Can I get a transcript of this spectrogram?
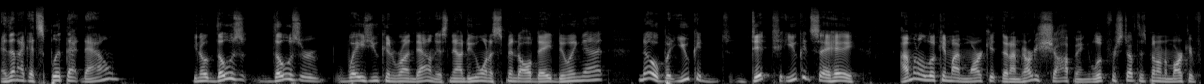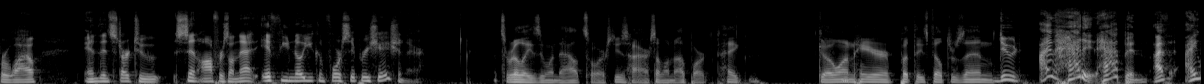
and then I could split that down. You know, those those are ways you can run down this. Now, do you want to spend all day doing that? No, but you could dict you could say, "Hey, I'm going to look in my market that I'm already shopping, look for stuff that's been on the market for a while, and then start to send offers on that if you know you can force the appreciation there." It's a real easy one to outsource. You just hire someone to Upwork. Hey, go on here, put these filters in. Dude, I've had it happen. I've I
